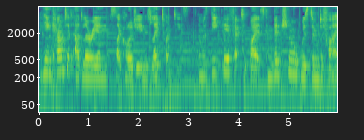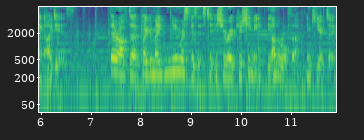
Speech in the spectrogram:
He encountered Adlerian psychology in his late 20s and was deeply affected by its conventional wisdom defying ideas. Thereafter, Koga made numerous visits to Ichiro Kishimi, the other author, in Kyoto,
